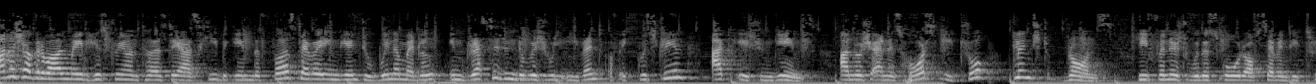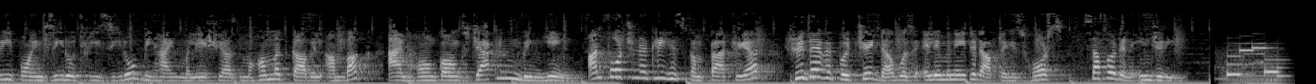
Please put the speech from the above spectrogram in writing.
Anush Agarwalla made history on Thursday as he became the first ever Indian to win a medal in dressage individual event of equestrian at Asian Games. Anush and his horse Etro clinched bronze. He finished with a score of 73.030 behind Malaysia's Muhammad Qabil Ambak and Hong Kong's Jacqueline Wing Ying. Unfortunately, his compatriot Hriday Vipul was eliminated after his horse suffered an injury.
